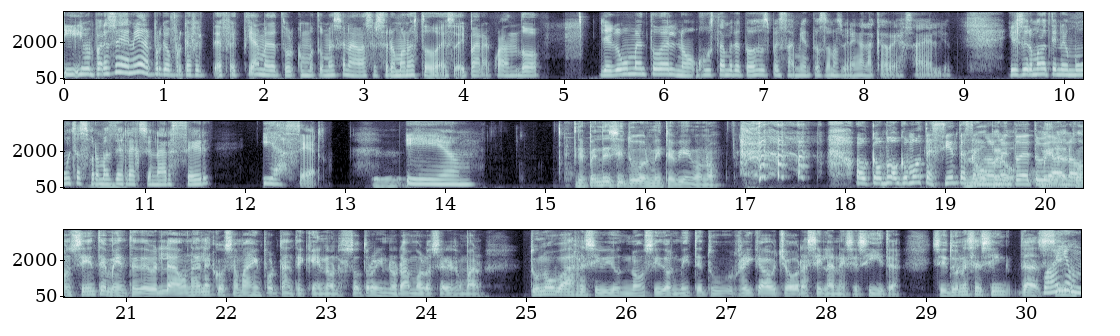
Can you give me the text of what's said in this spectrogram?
Y, y me parece genial porque, porque efect- efectivamente, tú, como tú mencionabas, el ser humano es todo eso. Y para cuando llega un momento del no, justamente todos esos pensamientos se nos vienen a la cabeza, Elliot. Y el ser humano tiene muchas formas de reaccionar, ser y hacer. Y, um, Depende si tú dormiste bien o no. o cómo, cómo te sientes en un pero momento de tu mira, vida o no. conscientemente, de verdad, una de las cosas más importantes que nosotros ignoramos los seres humanos, tú no vas a recibir un no si dormiste tu rica ocho horas si la necesitas. Si tú necesitas... Why cinco-?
